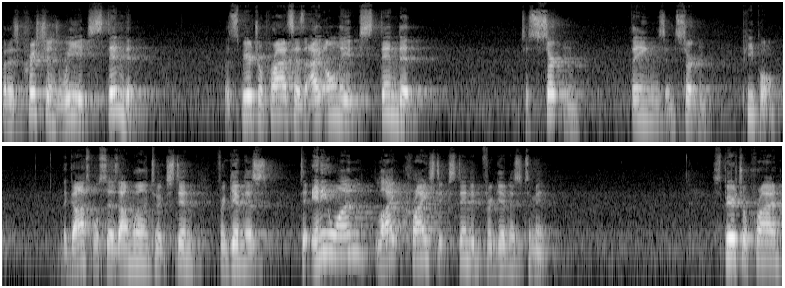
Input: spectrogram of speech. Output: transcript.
But as Christians, we extend it. But spiritual pride says, I only extend it to certain things and certain people. The gospel says, I'm willing to extend forgiveness to anyone like Christ extended forgiveness to me. Spiritual pride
